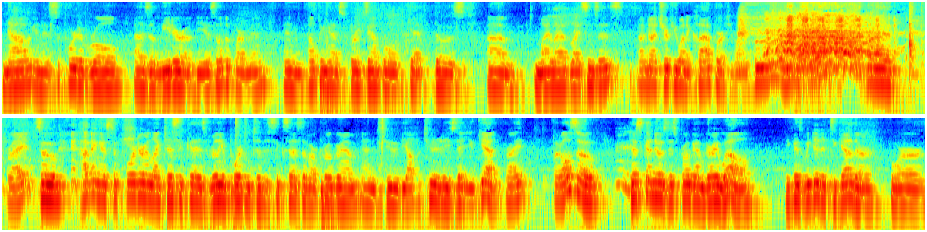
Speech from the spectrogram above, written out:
Now in a supportive role as a leader of the ESL department and helping us, for example, get those um, MyLab licenses. I'm not sure if you want to clap or if you want to boo. I'm not sure. But, right? So having a supporter like Jessica is really important to the success of our program and to the opportunities that you get, right? But also, Jessica knows this program very well because we did it together for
